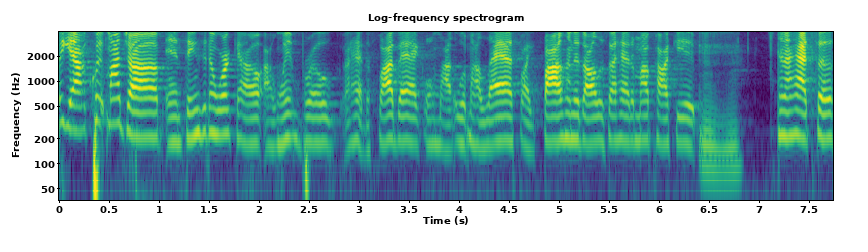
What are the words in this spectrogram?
but yeah, I quit my job and things didn't work out. I went broke. I had to fly back on my with my last like five hundred dollars I had in my pocket, and I had to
